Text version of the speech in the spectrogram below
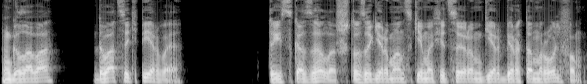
Глава двадцать первая. Ты сказала, что за германским офицером Гербертом Рольфом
